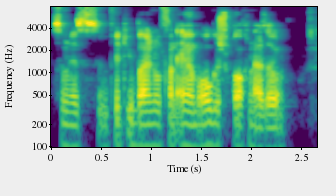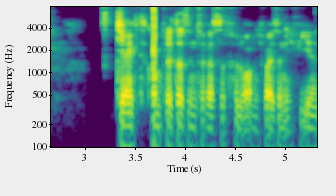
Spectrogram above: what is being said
Zumindest wird überall nur von MMO gesprochen, also direkt komplett das Interesse verloren. Ich weiß ja nicht, wie ihr.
